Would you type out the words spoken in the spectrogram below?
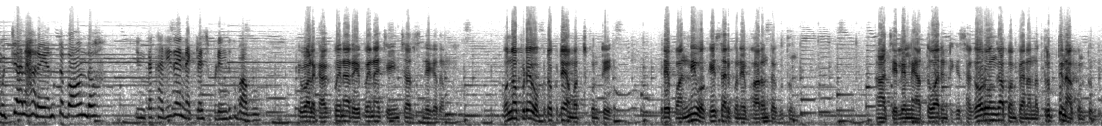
ముత్యాల హారం ఎంత బాగుందో. ఇంత ఖరీదైన నెక్లెస్ ఇప్పుడు ఎందుకు బాబు? ఇవాళ కాకపోయినా రేపైనా చేయించాల్సిందే కదమ్మా. ఉన్నప్పుడే ఒకటొకటే అమర్చుకుంటే రేపు అన్నీ ఒకేసారి కొనే భారం తగ్గుతుంది. ఆ చెల్లెల్ని అత్తవారింటికి సగౌరవంగా పంపానన్న తృప్తి నాకుంటుంది.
